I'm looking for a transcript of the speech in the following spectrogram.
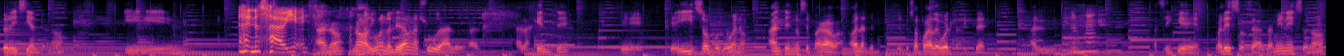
Floricienta, ¿no? Y. Ay, no sabía eso. Ah, ¿no? No, y bueno, le da una ayuda a, a- a la gente que, que hizo, porque bueno, antes no se pagaba, ahora se se empezó a pagar de vuelta, ¿viste? Al. Así que, por eso, o sea, también eso, ¿no?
